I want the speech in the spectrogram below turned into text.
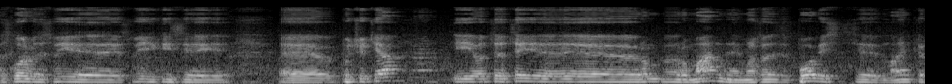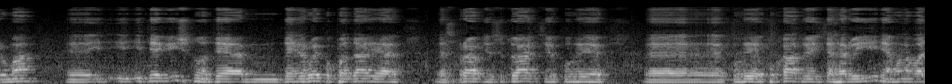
висловлювати свої, свої якісь е, е, почуття. І от цей е, ром- роман, е, можна повість, е, маленький роман, іде вічно, де, де герой попадає справді в ситуацію, коли, коли показується героїня, вона була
